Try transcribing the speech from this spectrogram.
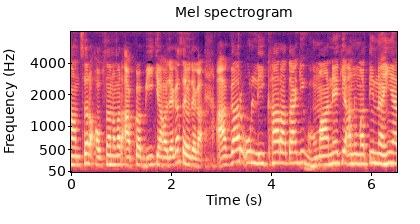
आंसर ऑप्शन नंबर आपका बी क्या हो जाएगा, सही हो जाएगा। अगर वो लिखा रहता है कि घुमाने की अनुमति नहीं है,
